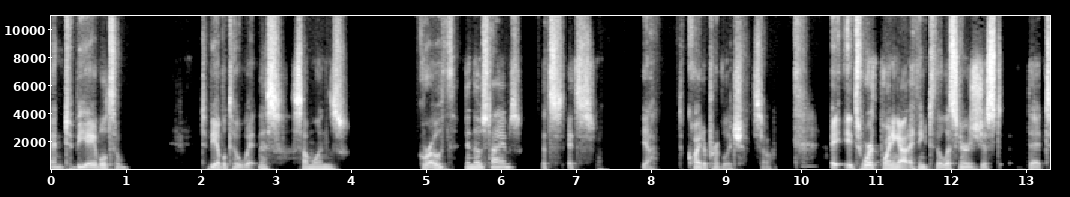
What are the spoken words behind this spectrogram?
and to be able to, to be able to witness someone's growth in those times, that's it's, yeah, quite a privilege. So it's worth pointing out, I think, to the listeners, just that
